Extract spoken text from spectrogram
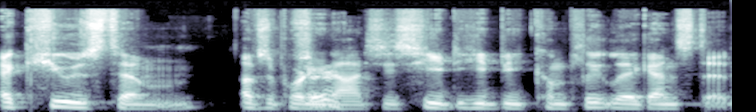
accused him of supporting Sure. nazis he'd he'd be completely against it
